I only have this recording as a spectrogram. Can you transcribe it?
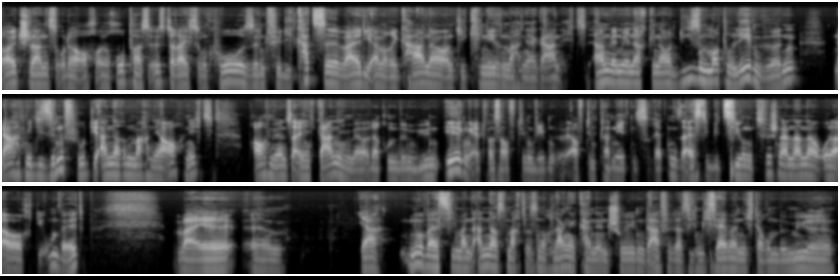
Deutschlands oder auch Europas, Österreichs und Co. sind für die Katze, weil die Amerikaner und die Chinesen machen ja gar nichts. Ja, und wenn wir nach genau diesem Motto leben würden, nach mir die Sinnflut, die anderen machen ja auch nichts, brauchen wir uns eigentlich gar nicht mehr darum bemühen, irgendetwas auf dem Leben, auf dem Planeten zu retten, sei es die Beziehungen zwischeneinander oder auch die Umwelt. Weil ähm, ja, nur weil es jemand anders macht, ist noch lange keine Entschuldigung dafür, dass ich mich selber nicht darum bemühe,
